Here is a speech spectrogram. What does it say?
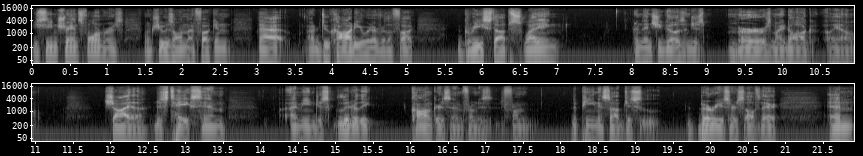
you seen Transformers when she was on that fucking that uh, Ducati or whatever the fuck, greased up, sweating, and then she goes and just murders my dog. You know, Shia just takes him. I mean, just literally conquers him from his from the penis up, just buries herself there. And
